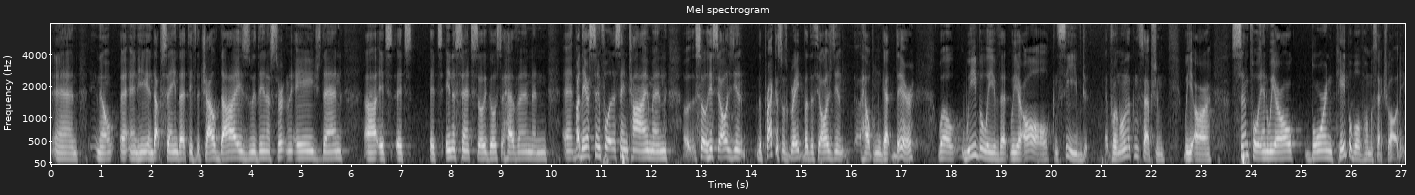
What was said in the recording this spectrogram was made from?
And, you know, and he ended up saying that if the child dies within a certain age, then uh, it's, it's, it's innocent, so it goes to heaven. And, and, but they're sinful at the same time. And uh, so his theology didn't, the practice was great, but the theology didn't help him get there. Well, we believe that we are all conceived from the moment of conception. We are sinful and we are all born capable of homosexuality.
